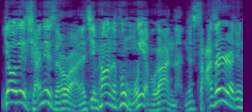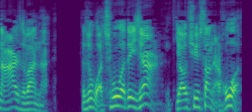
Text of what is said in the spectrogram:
要这钱的时候啊，那金胖子父母也不干呢。那啥事儿啊，就拿二十万呢？他说我处个对象，要去上点货。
